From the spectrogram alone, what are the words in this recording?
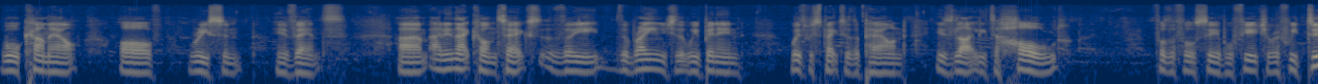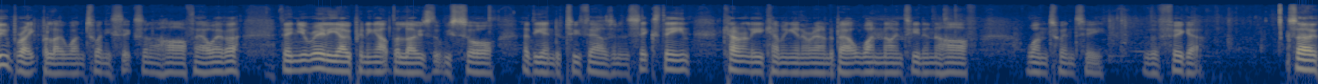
will come out of recent events. Um, and in that context, the the range that we've been in with respect to the pound is likely to hold for the foreseeable future. If we do break below 126.5, however, then you're really opening up the lows that we saw at the end of 2016, currently coming in around about 119.5, 120 the figure. So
